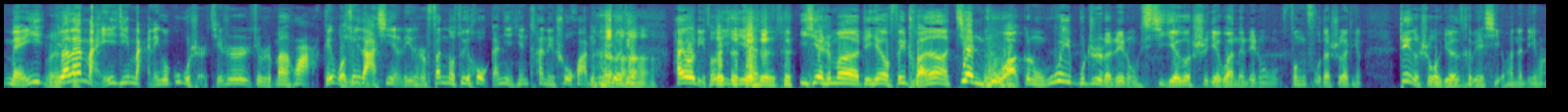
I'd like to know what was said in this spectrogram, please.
每一原来买一集买那个故事，其实就是漫画，给我最大吸引力的是翻到最后，赶紧先看那兽画兵设定，还有里头的一些一些什么这些飞船啊、建筑啊，各种无微不至的这种细节和世界观的这种丰富的设定，这个是我觉得特别喜欢的地方，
